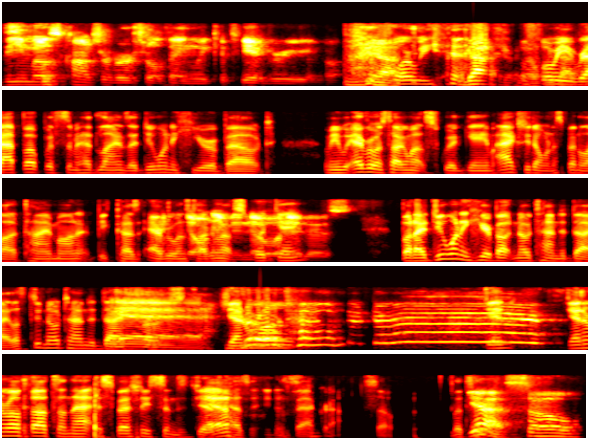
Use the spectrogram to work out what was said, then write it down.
the most controversial thing we could be agreeing on. Yeah. Before we got before we got there. wrap up with some headlines, I do want to hear about. I mean, everyone's talking about Squid Game. I actually don't want to spend a lot of time on it because everyone's I don't talking about even know Squid what Game. it is. But I do want to hear about No Time to Die. Let's do No Time to Die Yeah. first. General No time to die. Gen- general thoughts on that, especially since Jeff Yeah. has it in his background. So let's Yeah, so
